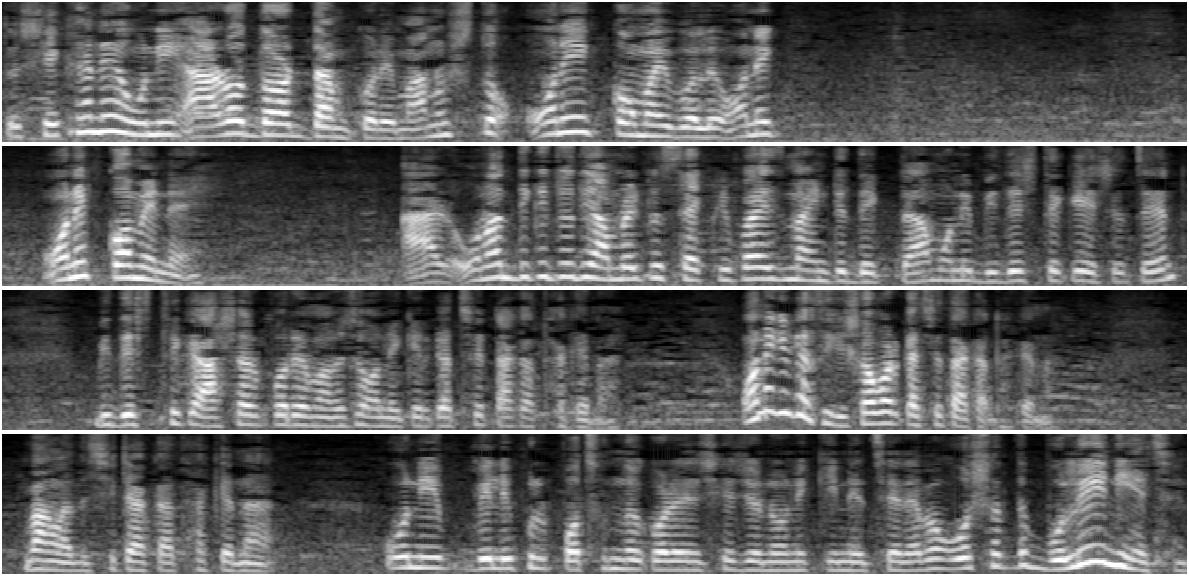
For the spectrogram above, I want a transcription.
তো সেখানে উনি আরও দরদাম করে, মানুষ তো অনেক কমাই বলে, অনেক অনেক কমে নেয়। আর ওনার দিকে যদি আমরা একটু স্যাক্রিফাইস মাইন্ডে দেখতাম, উনি বিদেশ থেকে এসেছেন, বিদেশ থেকে আসার পরে মানুষের অনেকের কাছে টাকা থাকে না। অনেকের কাছে কি? সবার কাছে টাকা থাকে না। বাংলাদেশি টাকা থাকে না। উনি বেলি ফুল পছন্দ করেন, সেজন্য উনি কিনেছেন এবং ওর সাথে বলেই নিয়েছেন।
